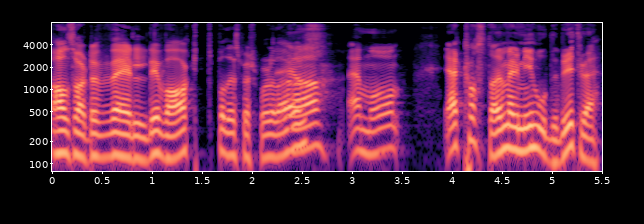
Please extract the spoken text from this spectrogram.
han svarte veldig vagt på det spørsmålet der. Ja, altså. jeg må Jeg tosta dem veldig mye hodebry, tror jeg.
